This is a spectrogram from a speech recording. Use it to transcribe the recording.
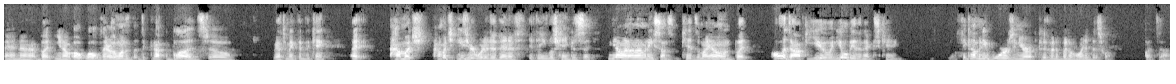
and uh, but you know oh well they're the ones that got the blood, so we have to make them the king. I, how much how much easier would it have been if, if the English king could say, you know, I don't have any sons kids of my own, but I'll adopt you and you'll be the next king. Think how many wars in Europe could have been, been avoided this way. But uh,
